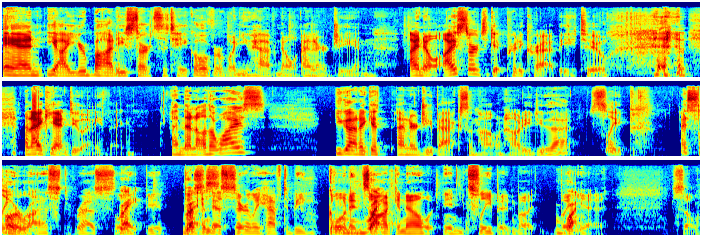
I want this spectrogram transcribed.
And yeah, your body starts to take over when you have no energy. And I know I start to get pretty crabby too. and I can't do anything. And then otherwise, you got to get energy back somehow. And how do you do that? Sleep. I sleep. Or a lot. rest, rest. Right. It doesn't Rest. necessarily have to be going and Right. zonking out and sleeping, but but Right. yeah. So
